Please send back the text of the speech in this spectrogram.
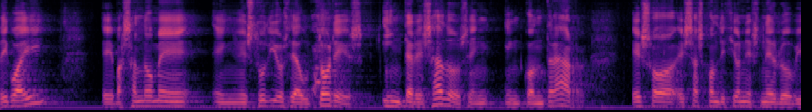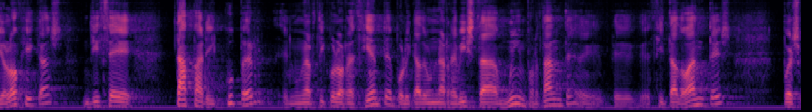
digo ahí, eh, basándome en estudios de autores interesados en encontrar esas condiciones neurobiológicas, dice Tapar y Cooper, en un artículo reciente publicado en una revista muy importante, eh, que he citado antes, pues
